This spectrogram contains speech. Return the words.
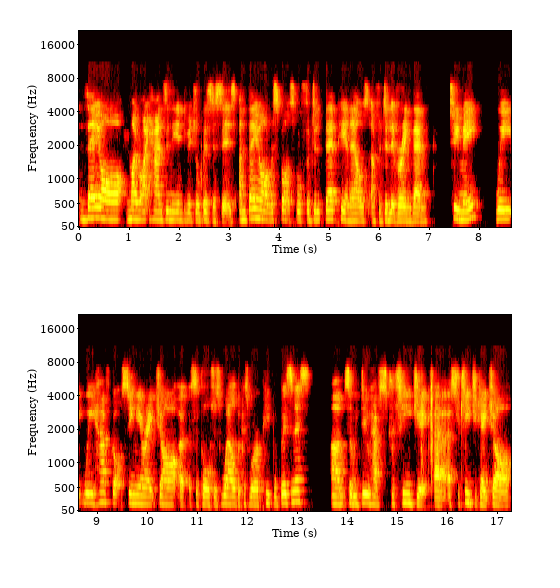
they are my right hands in the individual businesses, and they are responsible for de- their P&Ls and for delivering them to me. We we have got senior HR uh, support as well because we're a people business. Um, so we do have strategic uh, a strategic HR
